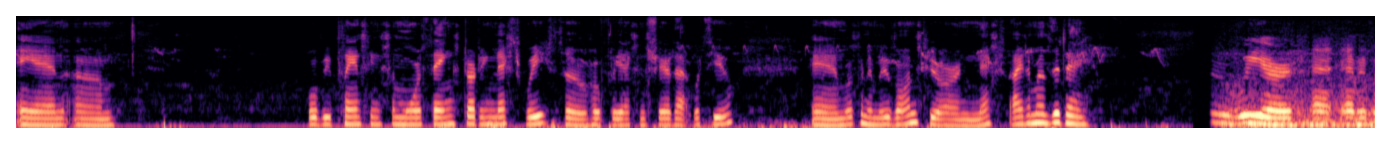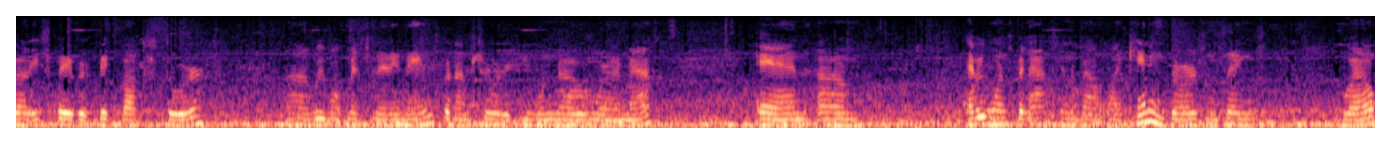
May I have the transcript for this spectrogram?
And um, we'll be planting some more things starting next week. So hopefully I can share that with you. And we're going to move on to our next item of the day. We are at everybody's favorite big box store. Uh, we won't mention any names, but I'm sure that you will know where I'm at. And um, everyone's been asking about like canning jars and things. Well,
